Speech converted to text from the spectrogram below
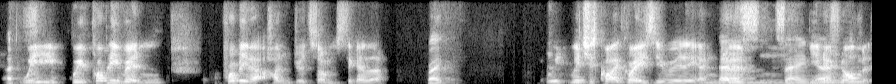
we we've probably written probably about hundred songs together, right? Which is quite crazy, really. And that um, is insane. You yes. know, normally,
